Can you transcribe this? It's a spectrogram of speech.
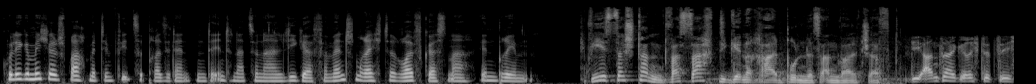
Kollege Michel sprach mit dem Vizepräsidenten der Internationalen Liga für Menschenrechte, Rolf Gössner, in Bremen. Wie ist der Stand? Was sagt die Generalbundesanwaltschaft? Die Anzeige richtet sich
